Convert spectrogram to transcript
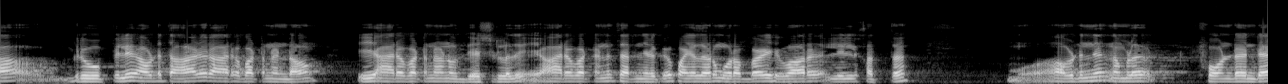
ആ ഗ്രൂപ്പിൽ അവിടെ താഴെ ഒരു ആരോ ബട്ടൺ ഉണ്ടാവും. ഈ ആരോ ബട്ടണാണ് ഉദ്ദേശിച്ചിട്ടുള്ളത്. ഈ ആരോ ബട്ടൺ തിരഞ്ഞെടുക്കുക. ഫയലർ മുറബ ഹിവാർ ലിൽ ഹത്ത് അവിടുന്ന് നമ്മൾ ഫോണ്ടിന്റെ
